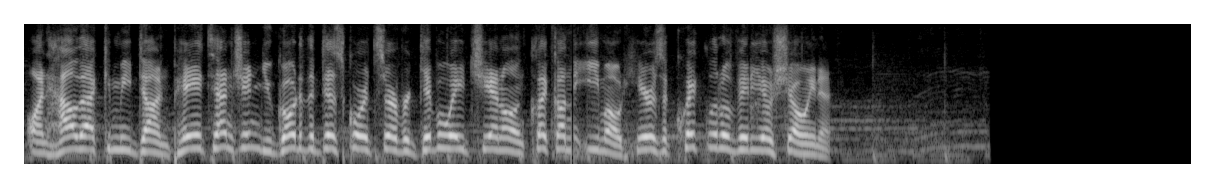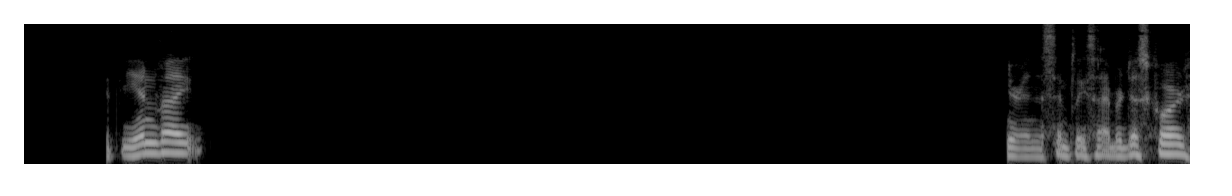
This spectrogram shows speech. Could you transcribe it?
on how that can be done. Pay attention. You go to the Discord server giveaway channel and click on the emote. Here's a quick little video showing it. Get the invite. You're in the Simply Cyber Discord.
